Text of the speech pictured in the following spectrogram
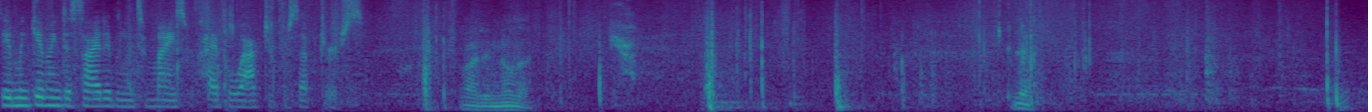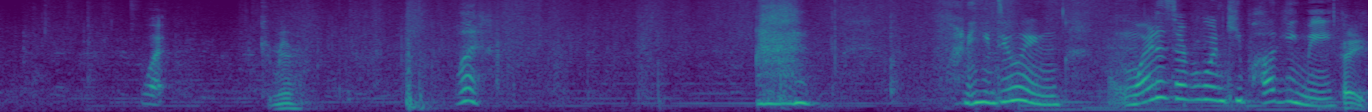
They've been giving decitabine to mice with hypoactive receptors. Oh, I didn't know that. Yeah. Come here. What? Come here. Doing? Why does everyone keep hugging me? Hey,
